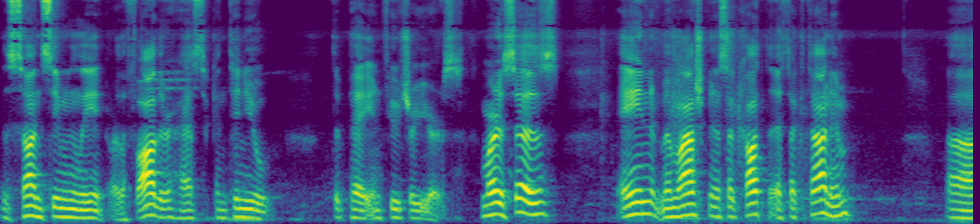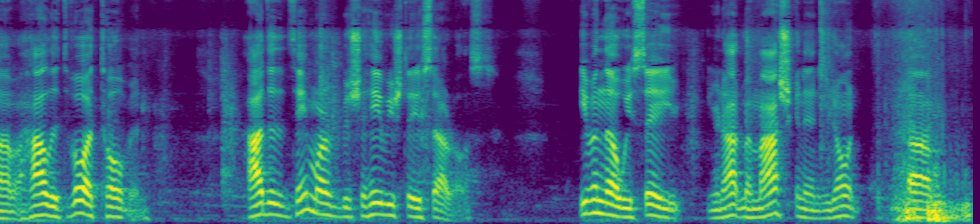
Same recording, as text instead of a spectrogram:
the son seemingly, or the father, has to continue to pay in future years. Gemara says Ein memashkin esaktanim halitvoa tovin. Hadid temar b'shehevi shtei saros. Even though we say you're not memashkin you don't um,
